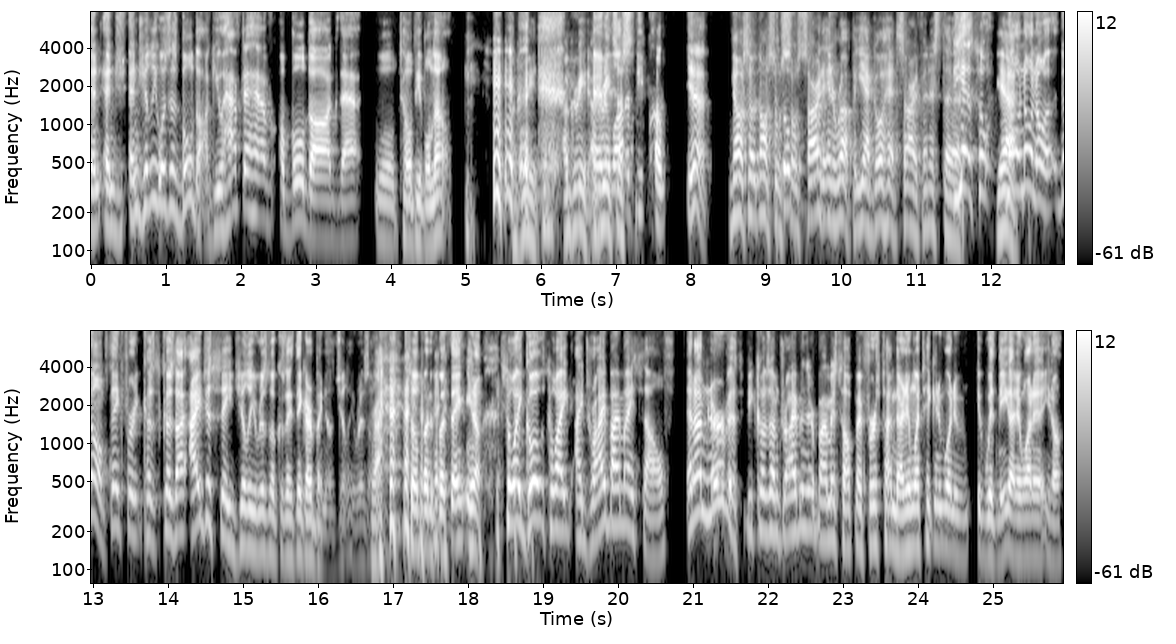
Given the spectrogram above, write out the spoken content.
and and and Jilly was his bulldog. You have to have a bulldog that will tell people no. agreed. Agreed. Agreed. And a lot so, of people, um, yeah. No, so no, so, so, so sorry to interrupt, but yeah, go ahead. Sorry, finish the. Yeah, so yeah, no, no, no, no. Thank for because because I, I just say Jilly Rizzo because I think everybody knows Jilly Rizzo. Right. so, but but thank you know. So I go, so I I drive by myself, and I'm nervous because I'm driving there by myself. My first time there, I didn't want to take anyone with me. I didn't want to you know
